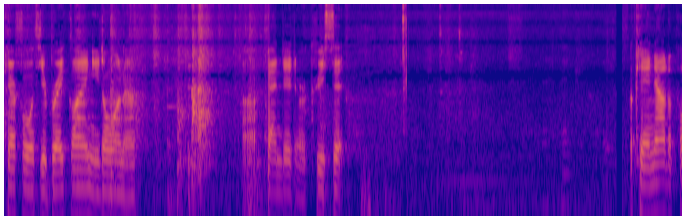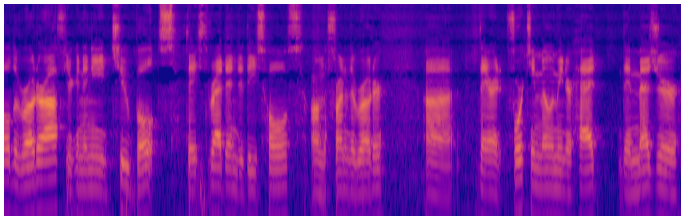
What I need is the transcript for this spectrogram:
Careful with your brake line, you don't want to uh, bend it or crease it. Okay, now to pull the rotor off, you're going to need two bolts. They thread into these holes on the front of the rotor. Uh, they're 14 millimeter head. They measure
